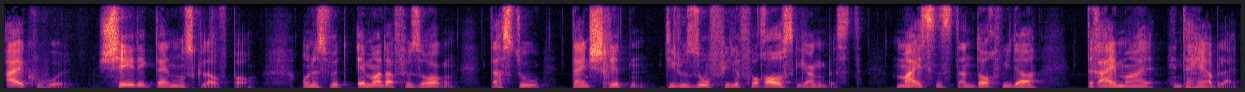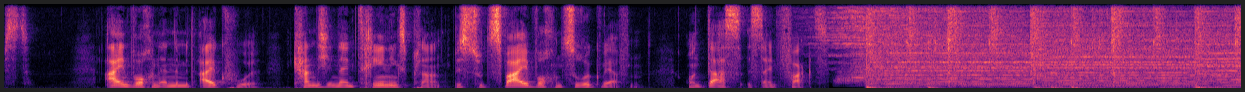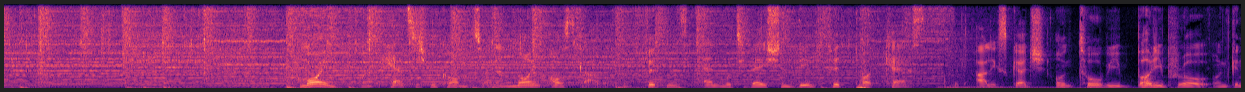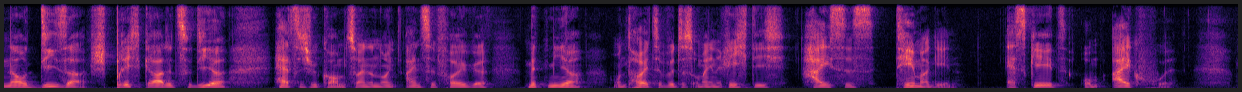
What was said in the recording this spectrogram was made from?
Alkohol schädigt deinen Muskelaufbau und es wird immer dafür sorgen, dass du deinen Schritten, die du so viele vorausgegangen bist, meistens dann doch wieder dreimal hinterher bleibst. Ein Wochenende mit Alkohol kann dich in deinem Trainingsplan bis zu zwei Wochen zurückwerfen. Und das ist ein Fakt. Moin und herzlich willkommen zu einer neuen Ausgabe von Fitness and Motivation, dem Fit Podcast mit Alex Götsch und Tobi Body Pro. Und genau dieser spricht gerade zu dir. Herzlich willkommen zu einer neuen Einzelfolge mit mir. Und heute wird es um ein richtig heißes Thema gehen. Es geht um Alkohol.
